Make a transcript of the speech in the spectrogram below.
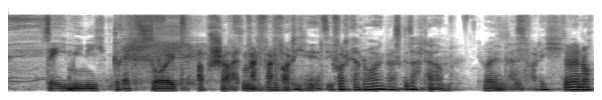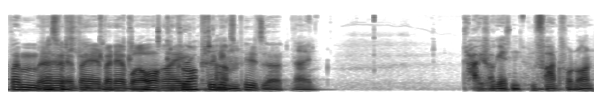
Seh mich nicht, Dreckszeug, abschaffen. Was, was wollte ich denn jetzt? Ich wollte gerade noch irgendwas gesagt haben. Ich weiß Was wollte ich? Sind wir noch beim, Was äh, bei, bei der Brauerei? Königspilser? Nein. Habe ich vergessen, den Faden verloren.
